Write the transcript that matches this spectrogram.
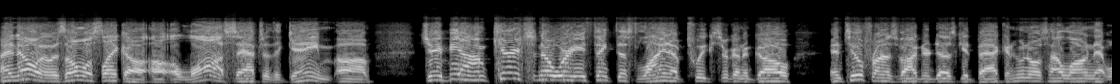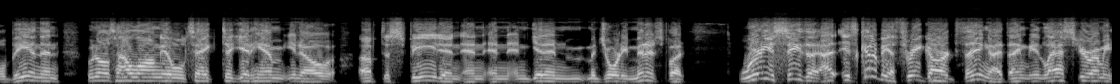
I know. It was almost like a, a, a loss after the game. Uh, JB, I'm curious to know where you think this lineup tweaks are going to go until Franz Wagner does get back, and who knows how long that will be, and then who knows how long it will take to get him, you know, up to speed and and and, and get in majority minutes. But where do you see the? It's going to be a three guard thing, I think. I mean, last year, I mean,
